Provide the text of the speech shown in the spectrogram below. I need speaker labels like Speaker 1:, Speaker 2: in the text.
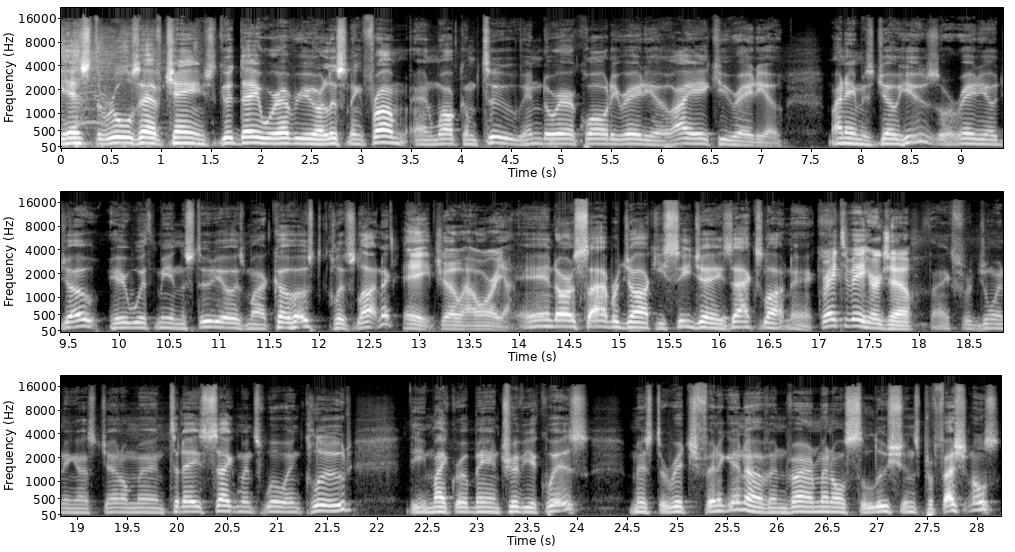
Speaker 1: Yes, the rules have changed. Good day wherever you are listening from, and welcome to Indoor Air Quality Radio, IAQ Radio. My name is Joe Hughes, or Radio Joe. Here with me in the studio is my co host, Cliff Slotnick,
Speaker 2: Hey, Joe, how are you?
Speaker 1: and our cyber jockey, CJ, Zach Slotnick.
Speaker 3: Great to be here, Joe.
Speaker 1: Thanks for joining us, gentlemen. Today's segments will include the Microban Trivia Quiz, Mr. Rich Finigan of Environmental Solutions Professionals,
